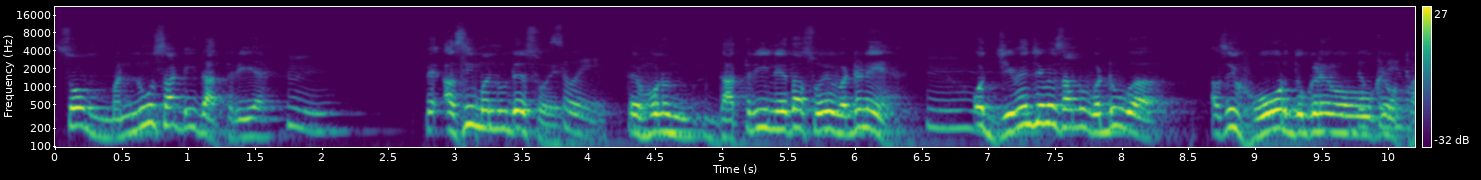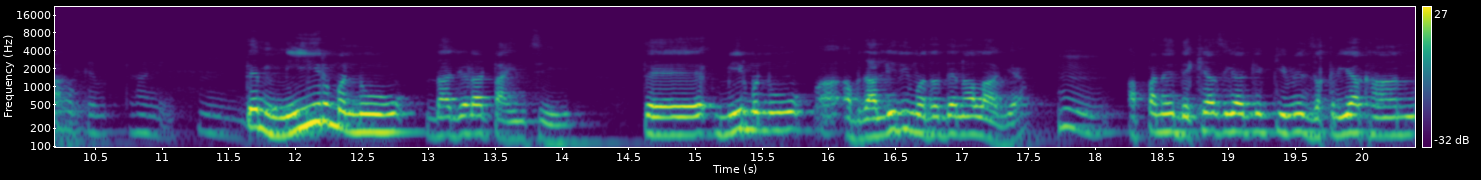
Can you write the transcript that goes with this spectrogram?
ਸੋ ਮੰਨੂ ਸਾਡੀ ਦਾਤਰੀ ਹੈ। ਹੂੰ। ਤੇ ਅਸੀਂ ਮੰਨੂ ਦੇ ਸੋਏ। ਤੇ ਹੁਣ ਦਾਤਰੀ ਨੇ ਤਾਂ ਸੋਏ ਵੱਢਣੇ ਆ। ਉਹ ਜਿਵੇਂ ਜਿਵੇਂ ਸਾਨੂੰ ਵੱਢੂਗਾ ਅਸੀਂ ਹੋਰ ਦੁੱਗਣੇ ਹੋ ਕੇ ਉਠਾਂਗੇ। ਤੇ ਮੀਰ ਮੰਨੂ ਦਾ ਜਿਹੜਾ ਟਾਈਮ ਸੀ ਤੇ ਮੀਰ ਮੰਨੂ ਅਬਦਾਲੀ ਦੀ ਮਦਦ ਦੇ ਨਾਲ ਆ ਗਿਆ। ਆਪਾਂ ਨੇ ਦੇਖਿਆ ਸੀਗਾ ਕਿ ਕਿਵੇਂ ਜ਼ਕਰੀਆ ਖਾਨ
